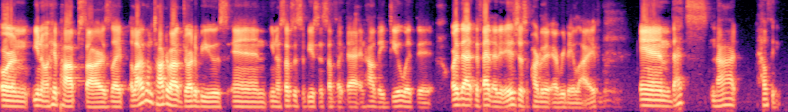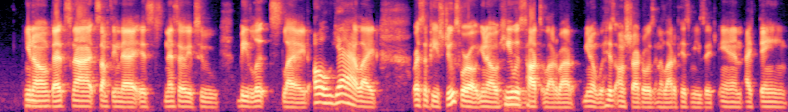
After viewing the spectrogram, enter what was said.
or you know, hip hop stars, like a lot of them talk about drug abuse and you know, substance abuse and stuff like that, and how they deal with it, or that the fact that it is just a part of their everyday life, and that's not healthy. You know, that's not something that is necessarily to be looked like, oh yeah, like rest in peace, Juice WRLD. You know, he was talked a lot about, you know, with his own struggles and a lot of his music. And I think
